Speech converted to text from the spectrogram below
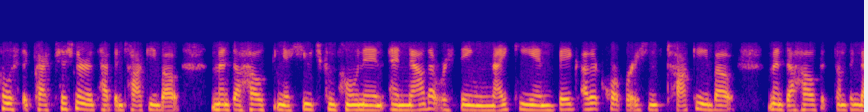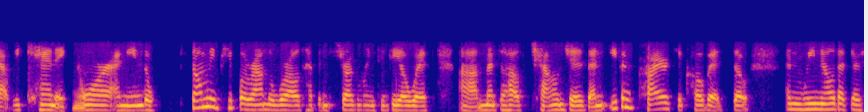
holistic practitioners have been talking about mental health being a huge component. And now that we're seeing Nike and big other corporations talking about mental health, it's something that we can't ignore. I mean, the so many people around the world have been struggling to deal with uh, mental health challenges, and even prior to COVID. So, and we know that there's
